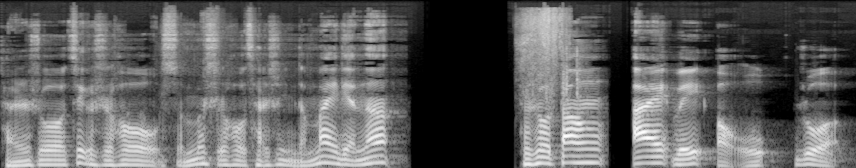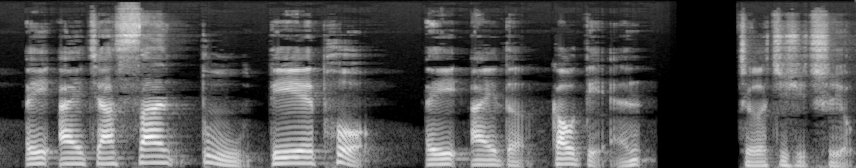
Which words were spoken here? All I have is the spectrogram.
产生说这个时候什么时候才是你的卖点呢？他说当 i 为偶，若 ai 加三不跌破 ai 的高点，则继续持有。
